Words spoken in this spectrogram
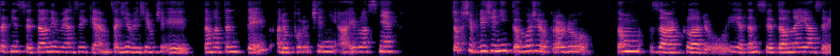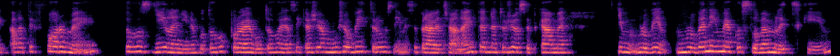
za tím světelným jazykem, takže věřím, že i tenhle ten tip a doporučení a i vlastně to přiblížení toho, že opravdu v tom základu je ten světelný jazyk, ale ty formy toho sdílení nebo toho projevu, toho jazyka, že jo, můžou být různý. My se právě třeba na internetu, že jo, setkáme tím mluví, mluveným jako slovem lidským,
